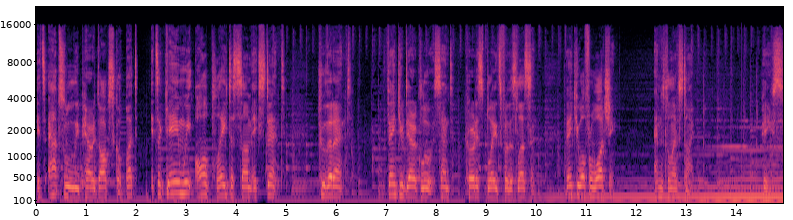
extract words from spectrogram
It's absolutely paradoxical, but it's a game we all play to some extent. To that end, thank you, Derrick Lewis and Curtis Blaydes, for this lesson. Thank you all for watching, and until next time, peace.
